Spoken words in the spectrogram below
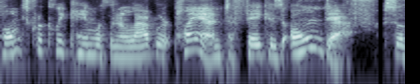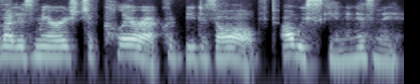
Holmes quickly came with an elaborate plan to fake his own death so that his marriage to Clara could be dissolved. Always scheming, isn't he?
